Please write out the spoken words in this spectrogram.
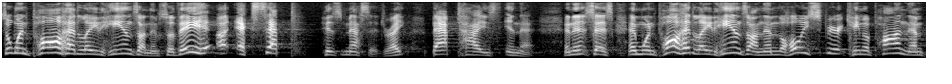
So, when Paul had laid hands on them, so they uh, accept his message, right? Baptized in that. And then it says, And when Paul had laid hands on them, the Holy Spirit came upon them,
